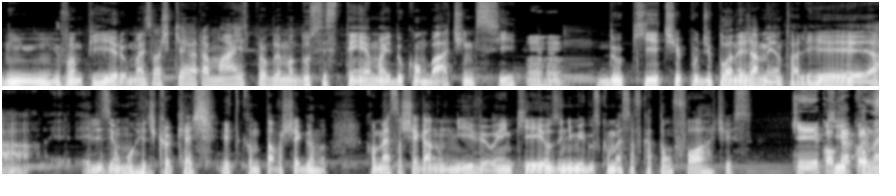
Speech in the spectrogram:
em vampiro, mas eu acho que era mais problema do sistema e do combate em si Uhum. do que tipo de planejamento. Ali a- eles iam morrer de qualquer jeito quando tava chegando. Começa a chegar num nível em que os inimigos começam a ficar tão fortes Que qualquer que começa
